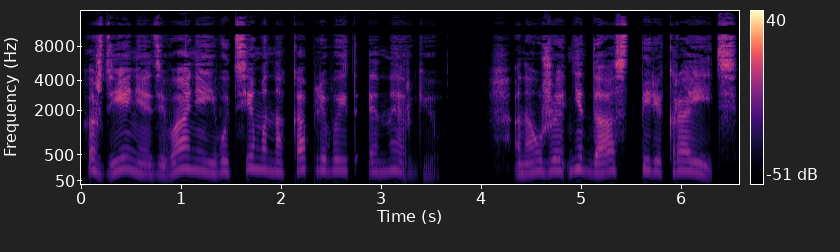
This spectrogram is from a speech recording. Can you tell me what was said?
хождения, одевания его тема накапливает энергию. Она уже не даст перекроить,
